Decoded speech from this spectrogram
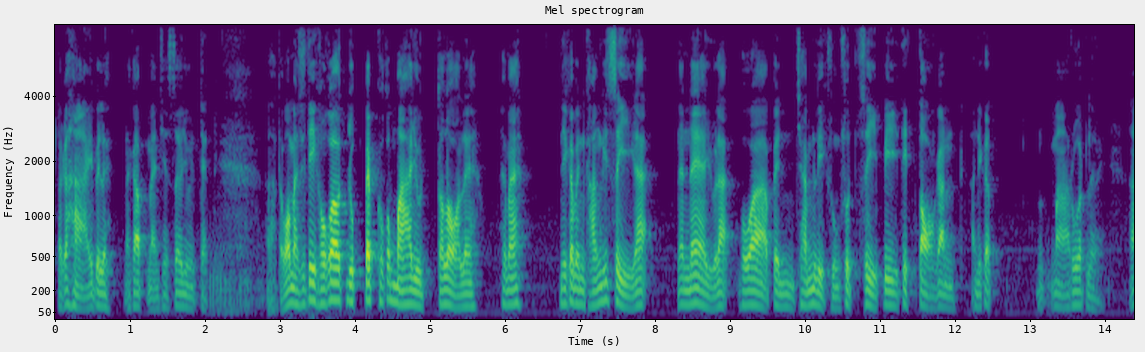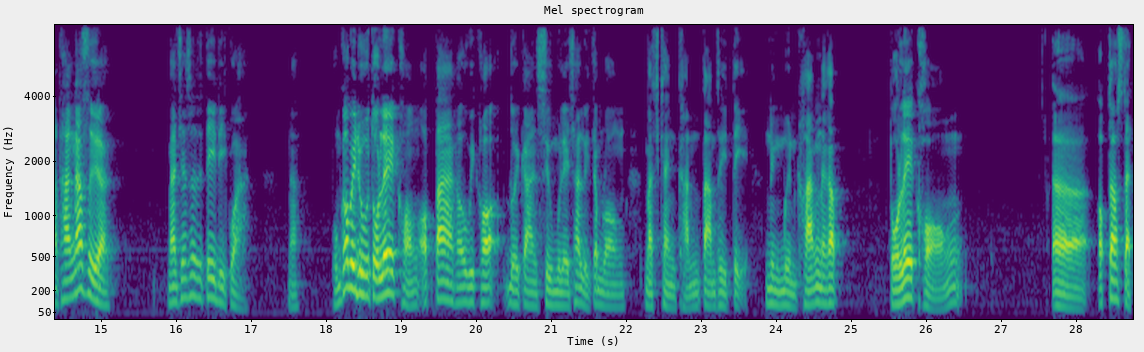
แล้วก็หายไปเลยนะครับแมนเชสเตอร์ยูไนเต็ดแต่ว่าแมนซิตี้เขาก็ยุคเป๊ปเขาก็มาอยู่ตลอดเลยใช่ไหม นี่ก็เป็นครั้งที่ 4 แล้วแน่ๆอยู่แล้ว เพราะว่าเป็นแชมป์ลีกสูงสุด 4 ปีติดต่อกัน อันนี้ก็มารวดเลย ทางหน้าเสือแมนเชสเตอร์ซิตี้ดีกว่านะผมก็ไปดูตัวเลขของ Opta เขาวิเคราะห์โดยการซิมูเลชันหรือจำลองแมตช์แข่งขันตามสถิติ 10,000 ครั้งนะครับ ตัวเลขของออ Opta Stat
